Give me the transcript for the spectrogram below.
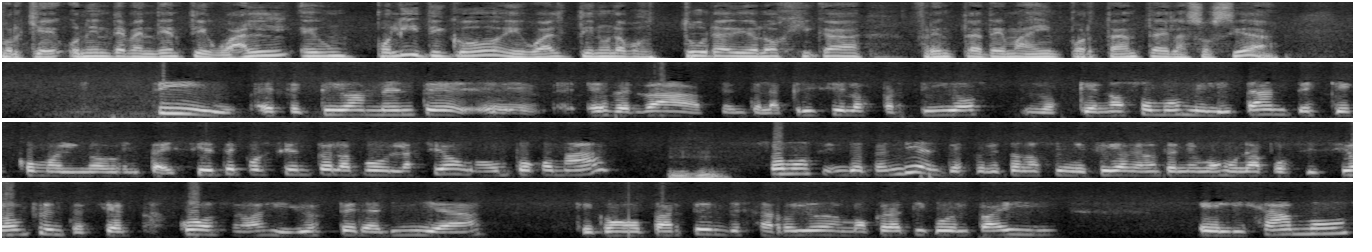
porque un independiente igual es un político, igual tiene una postura ideológica frente a temas importantes de la sociedad. Sí, efectivamente, eh, es verdad, frente a la crisis de los partidos, los que no somos militantes, que es como el 97% de la población o un poco más, somos independientes, pero eso no significa que no tenemos una posición frente a ciertas cosas y yo esperaría que como parte del desarrollo democrático del país elijamos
